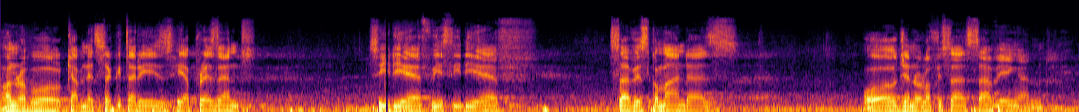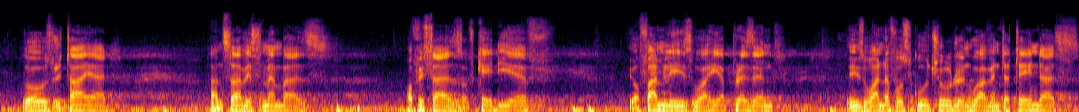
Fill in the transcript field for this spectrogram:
honorable cabinet secretaries here present, CDF, VCDF, service commanders, all general officers serving and those retired, and service members, officers of KDF, your families who are here present, these wonderful school children who have entertained us.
